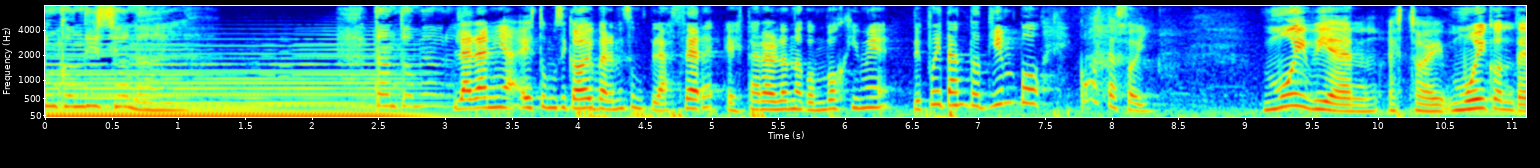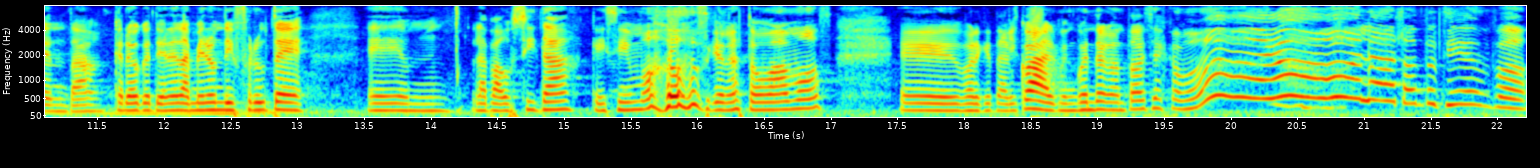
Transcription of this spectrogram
incondicional. Tanto me La araña es tu música hoy. Para mí es un placer estar hablando con vos, Jimé. Después de tanto tiempo, ¿cómo estás hoy? Muy bien, estoy muy contenta. Creo que tiene también un disfrute eh, la pausita que hicimos, que nos tomamos, eh, porque tal cual, me encuentro con todos y es como, ¡ay, hola! Tanto tiempo.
